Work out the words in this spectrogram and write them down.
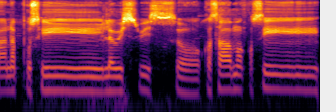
Hanap ko si Lewis Swiss. So kasama ko si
